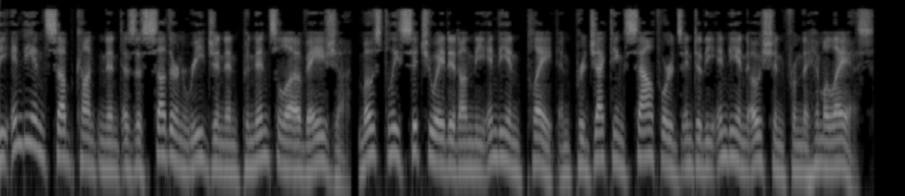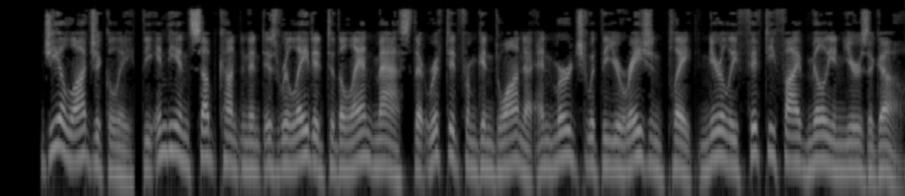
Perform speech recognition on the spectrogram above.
The Indian subcontinent is a southern region and peninsula of Asia, mostly situated on the Indian plate and projecting southwards into the Indian Ocean from the Himalayas. Geologically, the Indian subcontinent is related to the land mass that rifted from Gondwana and merged with the Eurasian plate nearly 55 million years ago.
